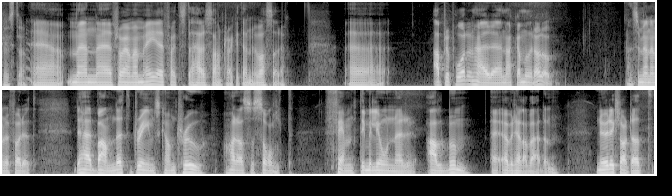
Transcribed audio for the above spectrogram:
Just. Eh, men eh, frågar man mig är faktiskt det här soundtracket ännu vassare. Eh, apropå den här eh, Nakamura då, som jag nämnde förut. Det här bandet Dreams Come True har alltså sålt 50 miljoner album eh, över hela världen. Nu är det klart att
